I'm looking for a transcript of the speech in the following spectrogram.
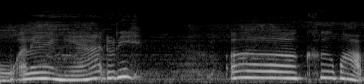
ๆอะไรอย่างเงี้ย ดูดิ เออคือแบบ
